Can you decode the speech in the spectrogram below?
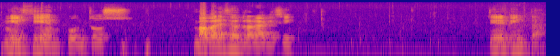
1100 puntos. Va a aparecer otra vez, que sí Tiene pinta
